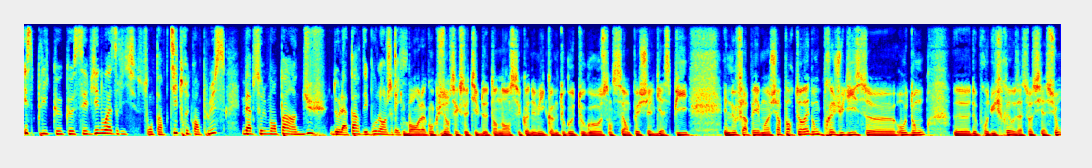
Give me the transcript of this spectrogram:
explique que ces viennoiseries sont un petit truc en plus, mais absolument pas un dû de la part des boulangeries. Bon, la conclusion, c'est que ce type de tendance économique comme Too Good To Go, censé empêcher le gaspillage et nous faire payer moins cher, porterait donc préjudice euh, aux dons euh, de produits frais aux associations.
